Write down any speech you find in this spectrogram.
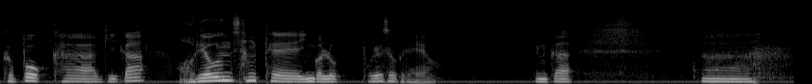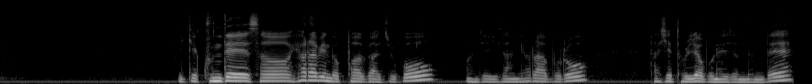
극복하기가 어려운 상태인 걸로 보여서 그래요. 그러니까 어, 이렇게 군대에서 혈압이 높아가지고 이제 이상 혈압으로 다시 돌려보내졌는데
